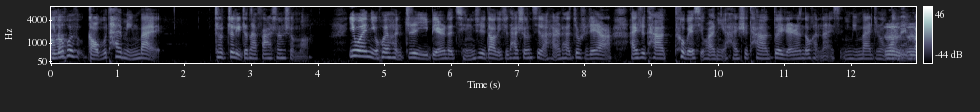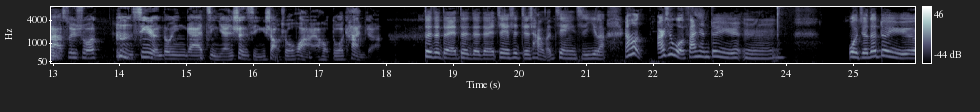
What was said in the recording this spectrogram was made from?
你都会搞不太明白。这这里正在发生什么？因为你会很质疑别人的情绪，到底是他生气了，还是他就是这样，还是他特别喜欢你，还是他对人人都很 nice？你明白这种？我明白。所以说，新人都应该谨言慎行，少说话，然后多看着。对对对对对对，这也是职场的建议之一了。然后，而且我发现，对于嗯，我觉得对于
